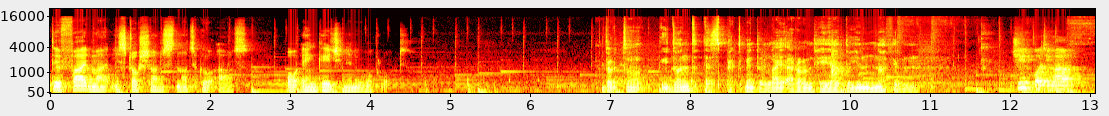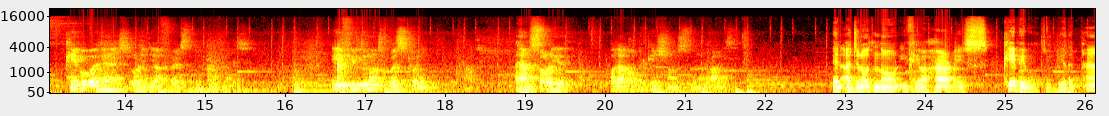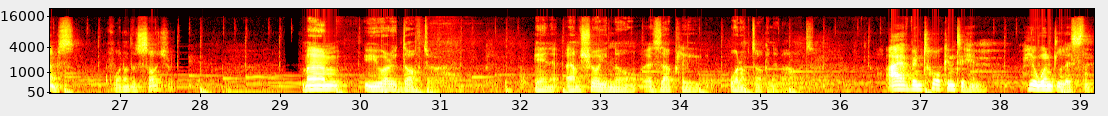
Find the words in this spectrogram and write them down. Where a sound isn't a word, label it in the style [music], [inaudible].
defied my instructions not to go out or engage in any workload. Doctor, you don't expect me to lie around here doing nothing. Chief, but you have capable hands already at affairs of the company. If you do not restrain, I am sorry, other complications may arise. And I do not know if your heart is capable to bear the pangs for another surgery. Ma'am, you are a doctor, and I'm sure you know exactly what I'm talking about. I have been talking to him. He won't listen.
